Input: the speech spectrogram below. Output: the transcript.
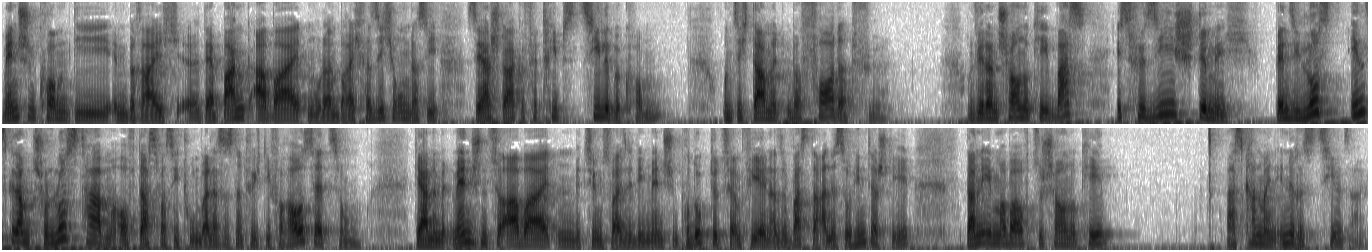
Menschen kommen, die im Bereich äh, der Bank arbeiten oder im Bereich Versicherung, dass sie sehr starke Vertriebsziele bekommen und sich damit überfordert fühlen. Und wir dann schauen, okay, was ist für sie stimmig, wenn sie Lust, insgesamt schon Lust haben auf das, was sie tun, weil das ist natürlich die Voraussetzung gerne mit Menschen zu arbeiten, beziehungsweise den Menschen Produkte zu empfehlen, also was da alles so hintersteht. Dann eben aber auch zu schauen, okay, was kann mein inneres Ziel sein?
